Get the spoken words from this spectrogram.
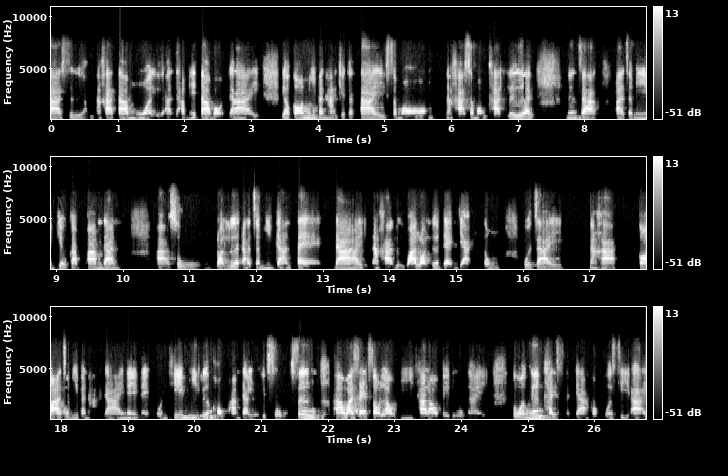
ตาเสื่อมนะคะ ตามัวหรืออาจทำให้ตาบอดได้ แล้วก็มีปัญหาเกี่ยวกับไตสมองนะคะ สมองขาดเลือด เนื่องจากอาจจะมีเกี่ยวกับความดันสูงหลอดเลือดอาจจะมีการแตกได้นะคะ หรือว่าหลอดเลือดแดงใหญ่ตรงหัวใจนะคะ ก็อาจจะมีปัญหาได้ในในคนที่มีเรื่องของความดันโลหิตสูง ซึ่งภาวะแทรกซ้อนเหล่านี้ถ้าเราไปดูในตัวเงื่อนไขสัญญาของตัว CI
